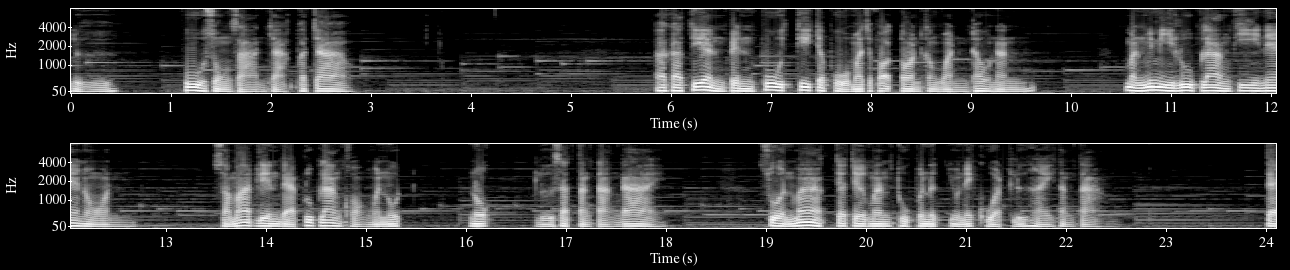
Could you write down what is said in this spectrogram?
หรือผู้ส่งสารจากพระเจ้า อากาเตียนเป็นผู้ที่จะโผล่มาเฉพาะตอนกลางวันเท่านั้น มันไม่มีรูปร่างที่แน่นอน สามารถเรียนแบบรูปร่างของมนุษย์ นกหรือสัตว์ต่างๆได้ ส่วนมากจะเจอมันถูกผนึกอยู่ในขวดหรือไหต่างๆ แต่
